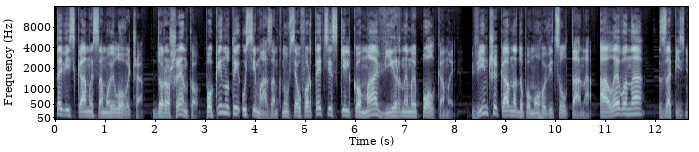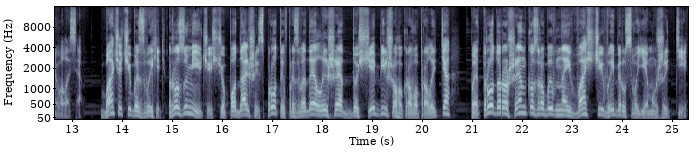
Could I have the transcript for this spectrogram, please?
та військами Самойловича. Дорошенко, покинутий усіма, замкнувся у фортеці з кількома вірними полками. Він чекав на допомогу від султана, але вона запізнювалася. Бачачи безвихідь, розуміючи, що подальший спротив призведе лише до ще більшого кровопролиття, Петро Дорошенко зробив найважчий вибір у своєму житті.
